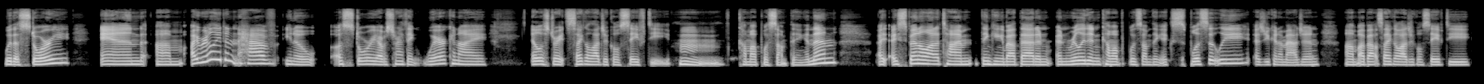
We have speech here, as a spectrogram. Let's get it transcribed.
with a story and um, I really didn't have, you know, a story. I was trying to think, where can I illustrate psychological safety? Hmm, come up with something. And then I, I spent a lot of time thinking about that and, and really didn't come up with something explicitly, as you can imagine, um, about psychological safety.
